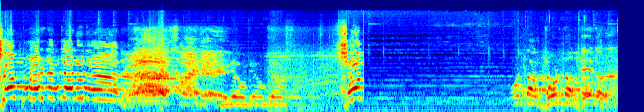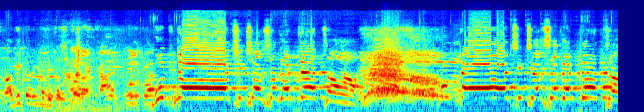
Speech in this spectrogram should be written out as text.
शंभर टक्के अनुदान शं- जोरदार जोरदार जोरदार अधिकारी मध्ये कसं मुक्त शिक्षक संघटनेचा मुक्त शिक्षक संघटनेचा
